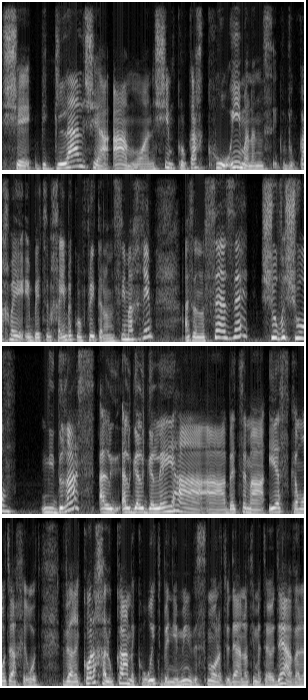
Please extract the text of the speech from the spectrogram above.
שבגלל שהעם או האנשים כל כך קרועים על הנושאים, וכל כך בעצם חיים בקונפליקט על הנושאים האחרים, אז הנושא הזה שוב ושוב נדרס על, על גלגלי ה, ה, בעצם האי הסכמות האחרות. והרי כל החלוקה המקורית בין ימין ושמאל, אתה יודע, אני לא יודעת אם אתה יודע, אבל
